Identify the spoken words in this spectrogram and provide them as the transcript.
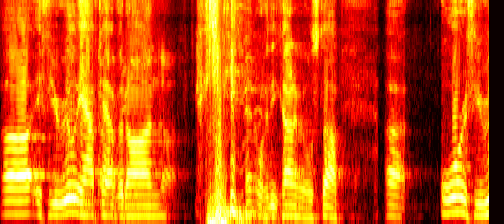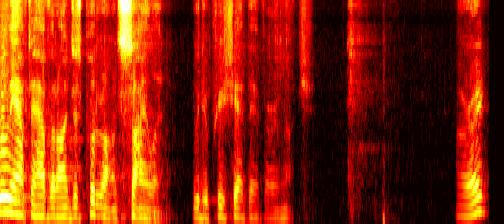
uh, if you really have to have it on, or the economy will stop. Or if you really have to have it on, just put it on silent. We'd appreciate that very much. All right?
